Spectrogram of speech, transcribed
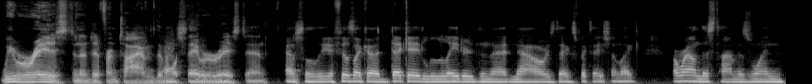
We were raised in a different time than what they were raised in. Absolutely. It feels like a decade later than that now is the expectation. Like around this time is when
